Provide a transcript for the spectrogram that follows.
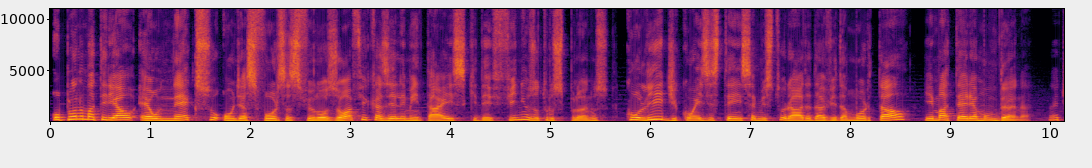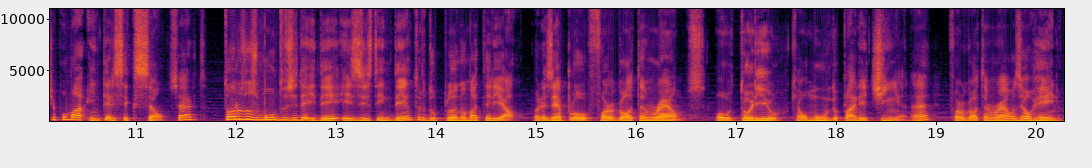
O plano material é o nexo onde as forças filosóficas e elementais que definem os outros planos colide com a existência misturada da vida mortal e matéria mundana. É tipo uma intersecção, certo? Todos os mundos de D&D existem dentro do plano material. Por exemplo, Forgotten Realms, ou Toril, que é o mundo, planetinha, né? Forgotten Realms é o reino,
